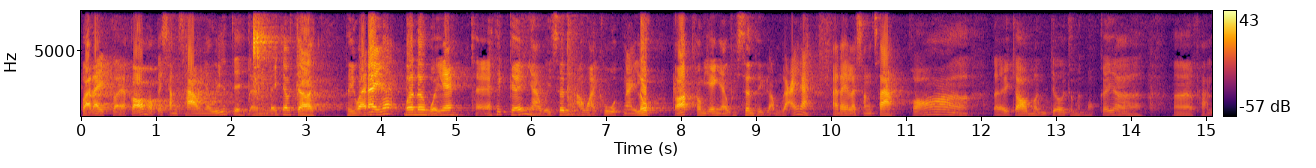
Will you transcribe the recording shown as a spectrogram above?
Và đây sẽ có một cái sân sau nha quý anh chị để mình lấy cháo trời thì ngoài đây á bên đơn vị an sẽ thiết kế nhà vệ sinh ở ngoài khu vực này luôn. Đó không gian nhà vệ sinh thì rộng rãi nè. Ở đây là sân sau có ờ, để cho mình chừa cho mình một cái uh, à, phản,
